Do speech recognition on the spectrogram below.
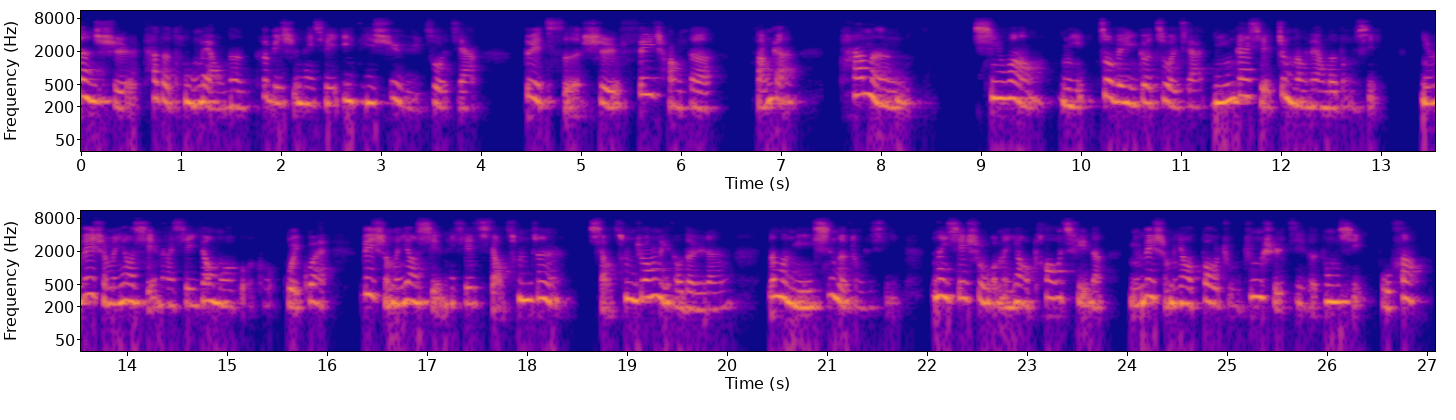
但是他的同僚们，特别是那些异地絮语作家，对此是非常的反感。他们希望你作为一个作家，你应该写正能量的东西。你为什么要写那些妖魔鬼鬼怪？为什么要写那些小村镇、小村庄里头的人那么迷信的东西？那些是我们要抛弃的。你为什么要抱住中世纪的东西不放？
